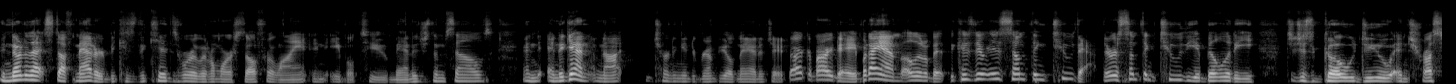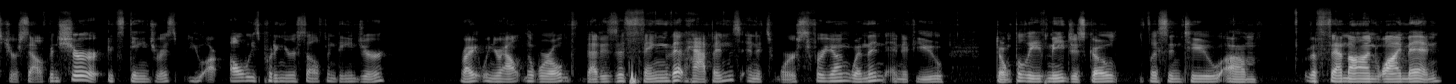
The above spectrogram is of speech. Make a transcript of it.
and none of that stuff mattered because the kids were a little more self-reliant and able to manage themselves. And and again, I'm not turning into grumpy old man and saying back in my day, but I am a little bit because there is something to that. There is something to the ability to just go do and trust yourself. And sure, it's dangerous. You are always putting yourself in danger right? When you're out in the world, that is a thing that happens and it's worse for young women. And if you don't believe me, just go listen to um, the Fem Why Men,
